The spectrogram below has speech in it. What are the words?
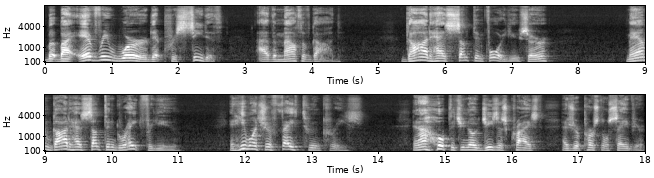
but by every word that proceedeth out of the mouth of God. God has something for you, sir. Ma'am, God has something great for you. And He wants your faith to increase. And I hope that you know Jesus Christ as your personal Savior.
